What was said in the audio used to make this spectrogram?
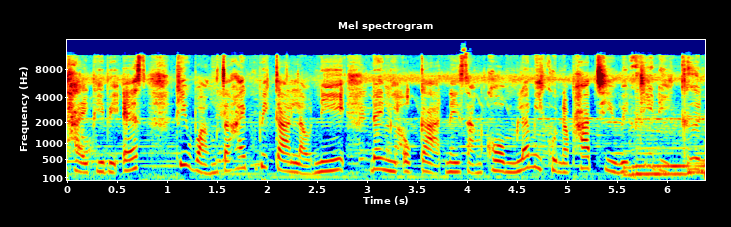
ไทย PBS ที่หวังจะให้ผู้พิการเหล่านี้ ได้มีโอกาสในสังคมและมีคุณภาพชีวิตที่ดีขึ้น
